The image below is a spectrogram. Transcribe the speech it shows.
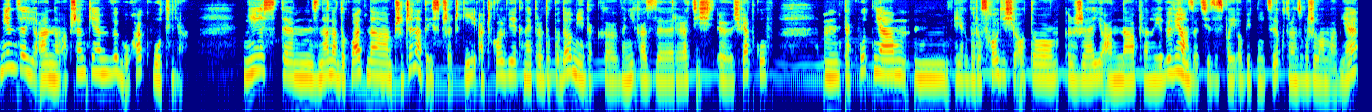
między Joanną a Przemkiem wybucha kłótnia. Nie jest znana dokładna przyczyna tej sprzeczki, aczkolwiek najprawdopodobniej, tak wynika z relacji e, świadków, ta kłótnia mm, jakby rozchodzi się o to, że Joanna planuje wywiązać się ze swojej obietnicy, którą złożyła mamie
